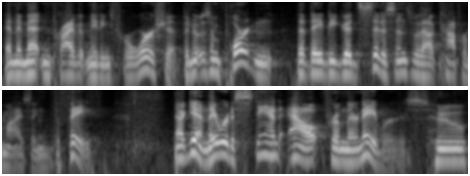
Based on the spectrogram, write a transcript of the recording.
and they met in private meetings for worship. And it was important that they be good citizens without compromising the faith. Now, again, they were to stand out from their neighbors who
